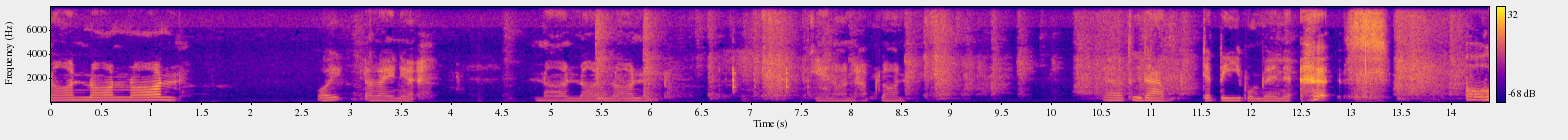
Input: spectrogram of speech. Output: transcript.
นอนนอนนอนโอ้ยอะไรเนี่ย นอนนอนนอนโอเคนอนครับนอน แล้วถือดาบจะตีผมเลยเนี่ย โอ้โห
